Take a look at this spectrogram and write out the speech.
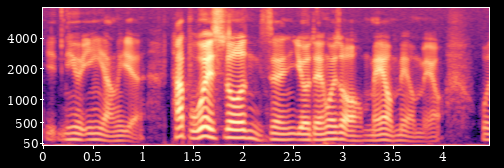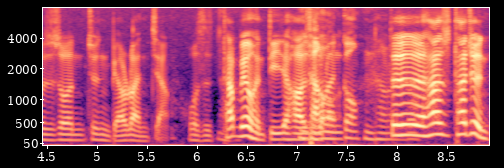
你有阴阳眼，他不会说你真。有的人会说哦，没有没有没有，或者说就是你不要乱讲，或者他没有很低调，他就说对对对，他他就很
